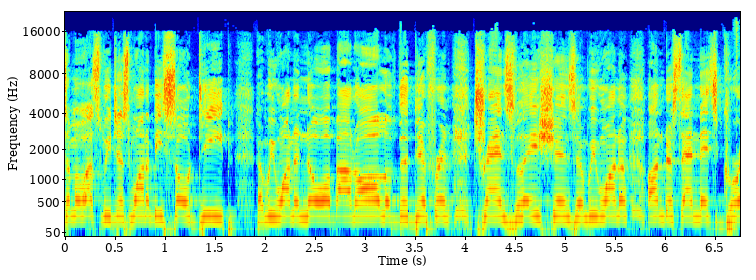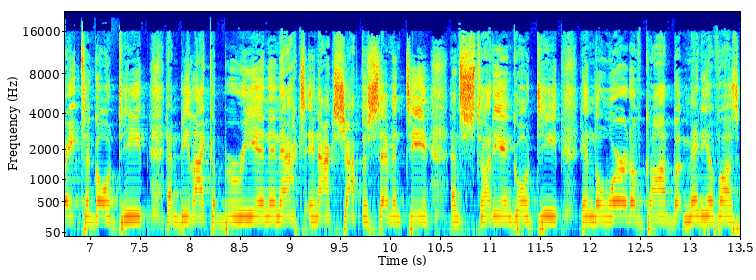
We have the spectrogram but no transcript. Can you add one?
Some of us, we just want to be so deep and we want to know about all of the different translations and we want to understand it's great to go deep and be like a Berean in Acts, in Acts chapter 17 and study and go deep in the Word of God. But many of us,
